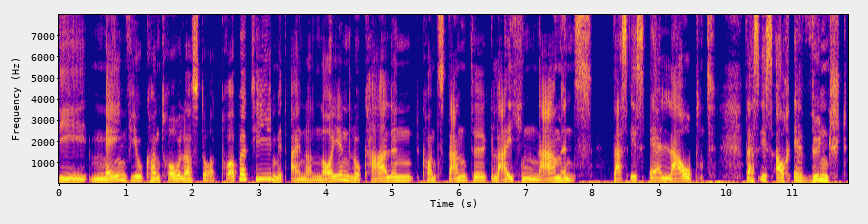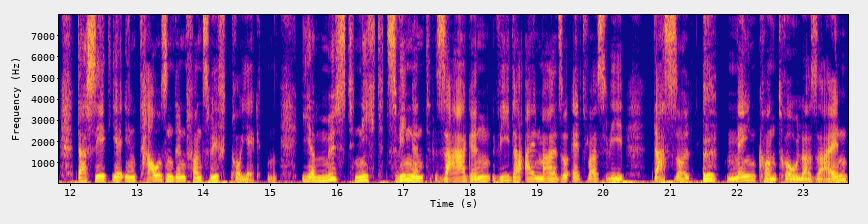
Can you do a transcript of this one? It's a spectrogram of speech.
die Main View Controller Stored Property mit einer neuen lokalen Konstante gleichen Namens. Das ist erlaubt. Das ist auch erwünscht. Das seht ihr in tausenden von Swift-Projekten. Ihr müsst nicht zwingend sagen, wieder einmal so etwas wie, das soll äh, Main Controller sein.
